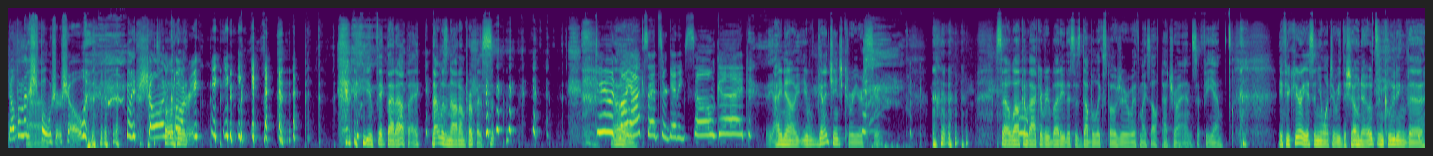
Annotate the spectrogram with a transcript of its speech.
Double Exposure Show with Sean Connery. you picked that up, eh? That was not on purpose. Dude, my accents are getting so good. I know. You're going to change careers soon. So, welcome back, everybody. This is Double Exposure with myself, Petro, and Sophia. If you're curious and you want to read the show notes, including the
